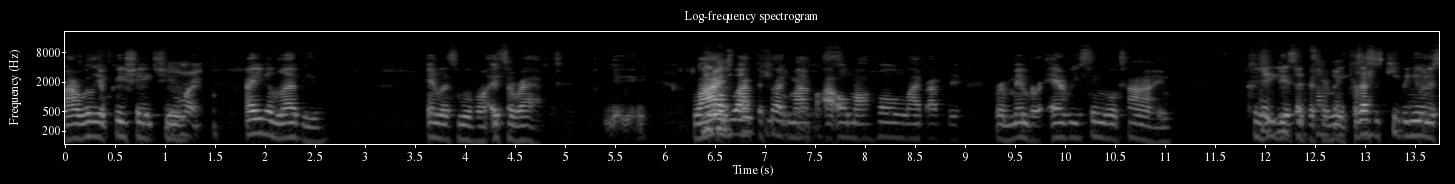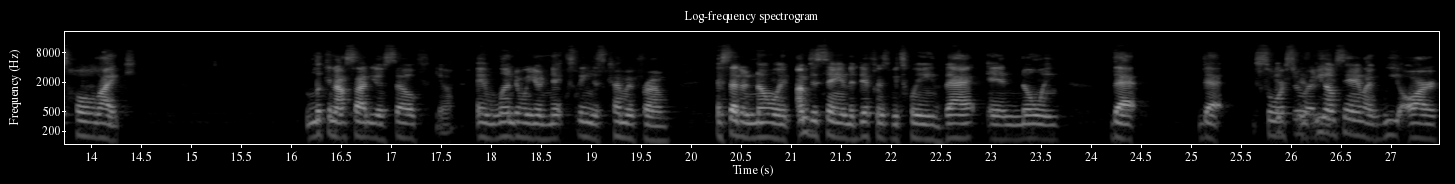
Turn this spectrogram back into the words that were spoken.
I really appreciate you. Right. I even love you. And let's move on. It's a raft. Why don't I have to feel like my. I owe my whole life? I have to remember every single time because you you did did something for me. Because that's just keeping you in this whole like looking outside of yourself Yeah. and wondering where your next thing is coming from instead of knowing. I'm just saying the difference between that and knowing that that source is, you know what I'm saying? Like we are,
